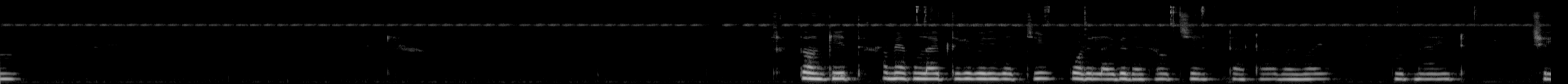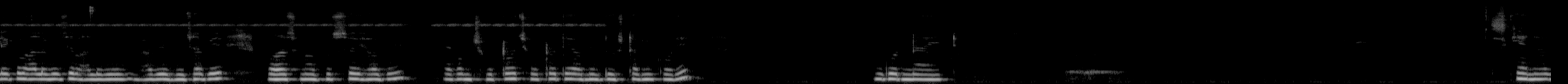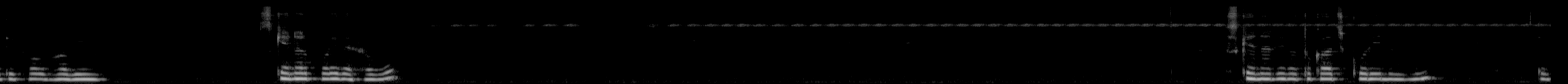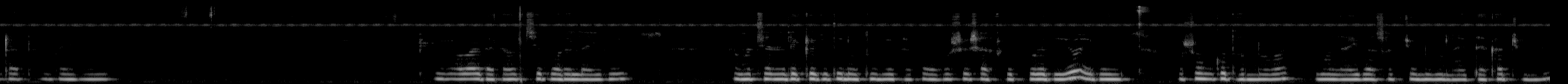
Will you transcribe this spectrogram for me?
তো অঙ্কিত, আমি এখন লাইভ থেকে বেরিয়ে যাচ্ছি। পরে লাইভে দেখা হচ্ছে। Tata bye bye good night ছেলেকে ভালোবেসে ভালোভাবে বোঝাবে, পড়াশোনা অবশ্যই হবে। এখন ছোট, ছোটতে অনেক দুষ্টামি করে। গুড নাইট স্ক্যানার দেখাও ভাবি। স্ক্যানার পরে দেখাবো। স্ক্যানারের অত কাজ করি না আমি তো টাটা বাই বাই আবার দেখা হচ্ছে পরের লাইভে আমার চ্যানেলে কেউ যদি নতুন হয়ে থাকে, অবশ্যই সাবস্ক্রাইব করে দিও এবং অসংখ্য ধন্যবাদ আমার লাইভ আসার জন্য, আমার লাইভ দেখার জন্য।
